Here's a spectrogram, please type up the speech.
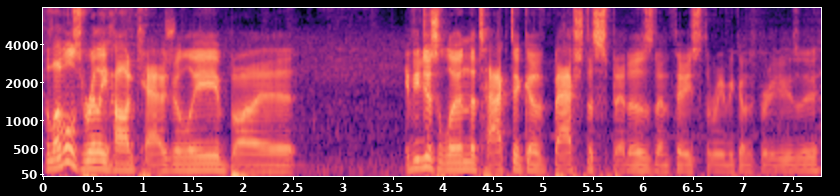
The level's really hard casually, but if you just learn the tactic of bash the spitters, then phase three becomes pretty easy.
